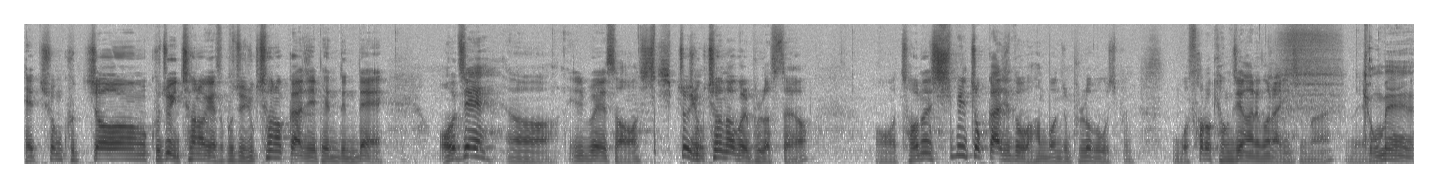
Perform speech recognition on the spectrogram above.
대충 9점 9조 2천억에서 9조 6천억까지 밴드인데 어제 어, 일부에서 10조 6천억을 불렀어요. 어, 저는 11조까지도 한번 좀 불러보고 싶은 뭐 서로 경쟁하는 건 아니지만 네. 경매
